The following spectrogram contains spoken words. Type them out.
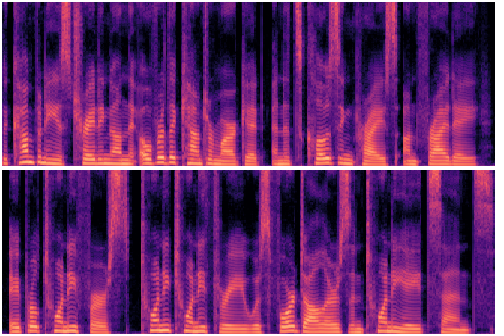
The company is trading on the over the counter market and its closing price on Friday, April 21, 2023 was $4.28.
